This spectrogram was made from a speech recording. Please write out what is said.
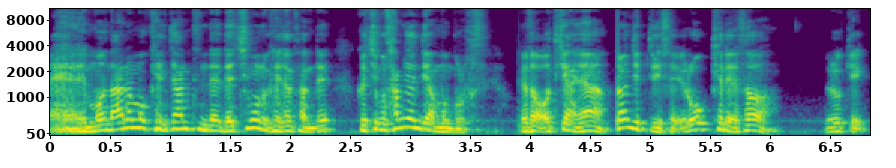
에이, 뭐 나는 뭐 괜찮던데, 내 친구는 괜찮던데, 그 친구 3년 뒤에 한번 물어보세요. 그래서 어떻게 하냐, 이런 집들이 있어요. 이렇게 돼서, 이렇게,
